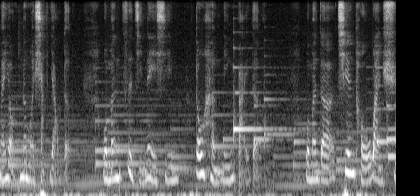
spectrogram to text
没有那么想要的。我们自己内心都很明白的，我们的千头万绪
